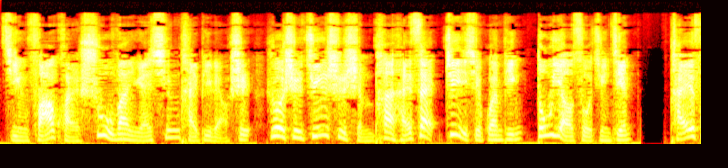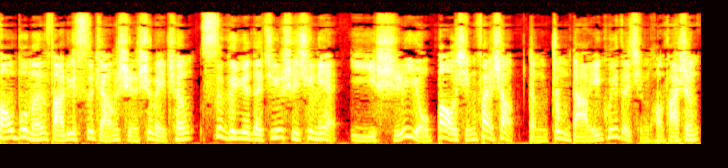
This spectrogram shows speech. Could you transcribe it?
仅罚款数万元新台币了事。若是军事审判还在，这些官兵都要做军监。台防部门法律司长沈世伟称，四个月的军事训练已时有暴行犯上等重大违规的情况发生。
